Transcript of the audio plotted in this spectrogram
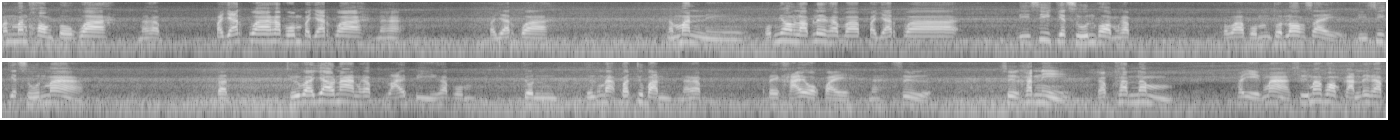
มันมันคล่องโตกว่านะครับ ประหยัดกว่าครับผมประหยัดกว่านะฮะประหยัดกว่าน้ำมันนี่ ผมยอมรับเลยครับว่าประหยัดกว่าดีซี่70พร้อมครับ เพราะว่าผมทดลองใส่ดีซี่70มาก็ถือว่ายาวนานครับหลายปีครับผมจนถึงณปัจจุบันนะครับ ได้ขายออกไปนะซื้อซื้อขั้นนี้กับขั้นน้ำพระเอกมาซื้อมาพร้อมกันเลยครับ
